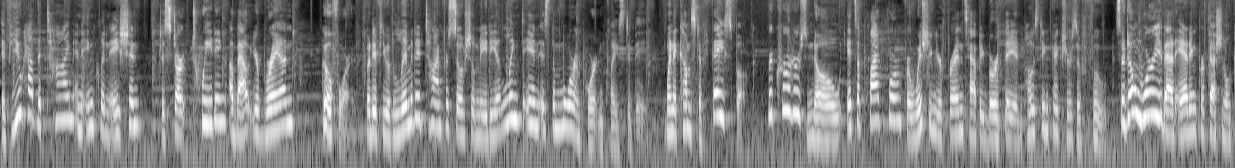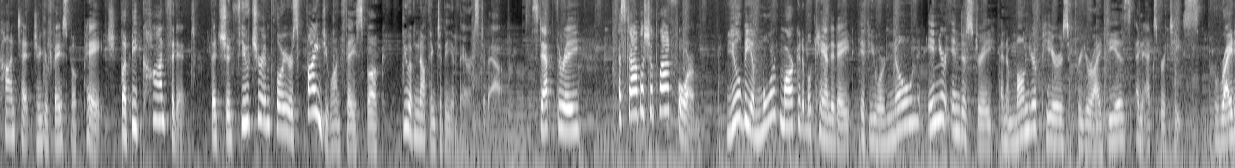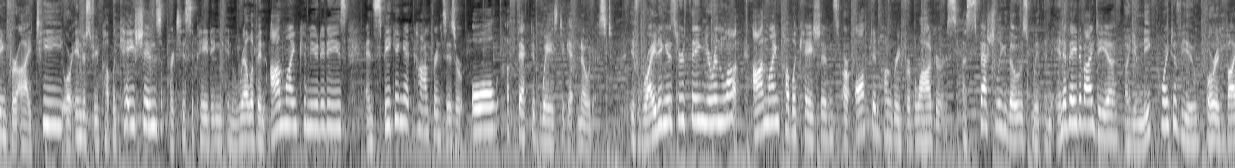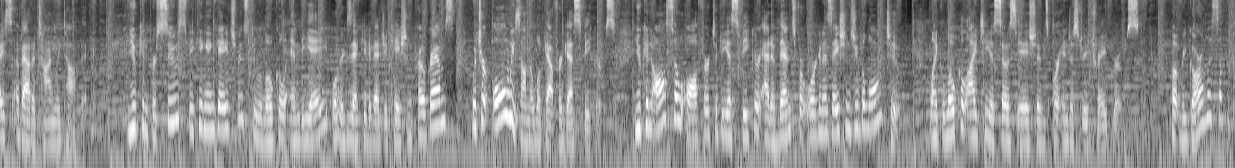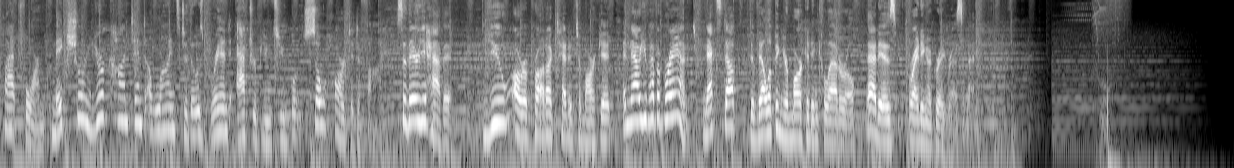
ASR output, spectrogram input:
if you have the time and inclination to start tweeting about your brand, go for it. But if you have limited time for social media, LinkedIn is the more important place to be. When it comes to Facebook, recruiters know it's a platform for wishing your friends happy birthday and posting pictures of food. So don't worry about adding professional content to your Facebook page, but be confident that should future employers find you on Facebook, you have nothing to be embarrassed about. Step three, establish a platform. You'll be a more marketable candidate if you are known in your industry and among your peers for your ideas and expertise. Writing for IT or industry publications, participating in relevant online communities, and speaking at conferences are all effective ways to get noticed. If writing is your thing, you're in luck. Online publications are often hungry for bloggers, especially those with an innovative idea, a unique point of view, or advice about a timely topic. You can pursue speaking engagements through local MBA or executive education programs, which are always on the lookout for guest speakers. You can also offer to be a speaker at events for organizations you belong to, like local IT associations or industry trade groups. But regardless of the platform, make sure your content aligns to those brand attributes you worked so hard to define. So there you have it. You are a product headed to market, and now you have a brand. Next up, developing your marketing collateral. That is, writing a great resume.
